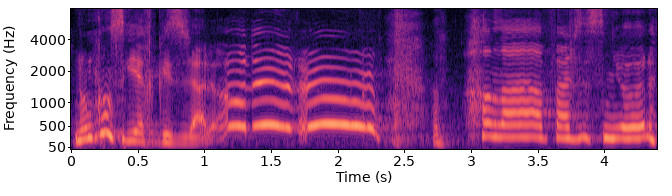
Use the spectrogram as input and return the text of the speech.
Não conseguia regozijar. Oh Deus! Oh, olá, paz do Senhor.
